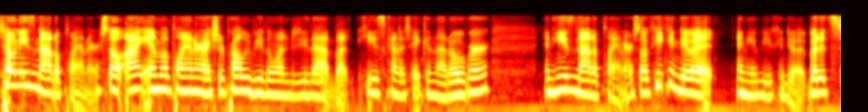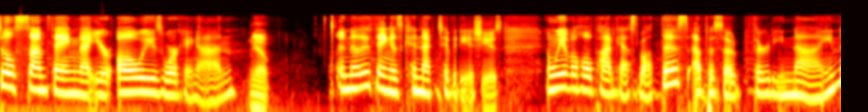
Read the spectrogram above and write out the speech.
tony's not a planner. So i am a planner. I should probably be the one to do that but he's kind of taken that over and he's not a planner. So if he can do it any of you can do it. But it's still something that you're always working on. Yep Another thing is connectivity issues. And we have a whole podcast about this, episode 39,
